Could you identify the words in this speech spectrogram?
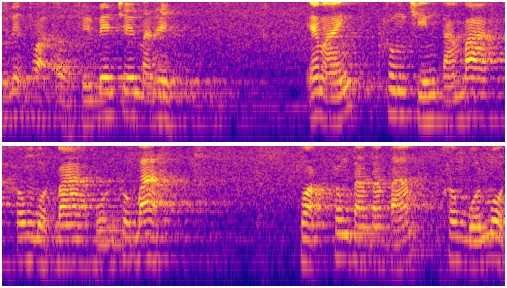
số điện thoại ở phía bên trên màn hình. Em ánh 0983 013 403 hoặc 0888 041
